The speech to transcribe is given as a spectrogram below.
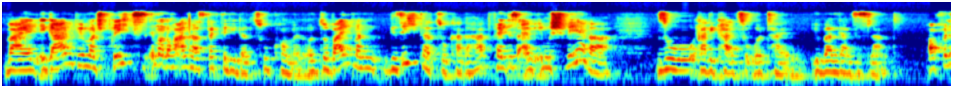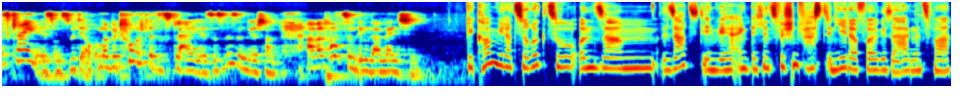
Weil egal mit wem man spricht, es sind immer noch andere Aspekte, die dazukommen. Und sobald man Gesichter zu Karte hat, fällt es einem eben schwerer, so radikal zu urteilen über ein ganzes Land. Auch wenn es klein ist. Und es wird ja auch immer betont, dass es klein ist. Das wissen wir schon. Aber trotzdem leben da Menschen. Wir kommen wieder zurück zu unserem Satz, den wir eigentlich inzwischen fast in jeder Folge sagen, und zwar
